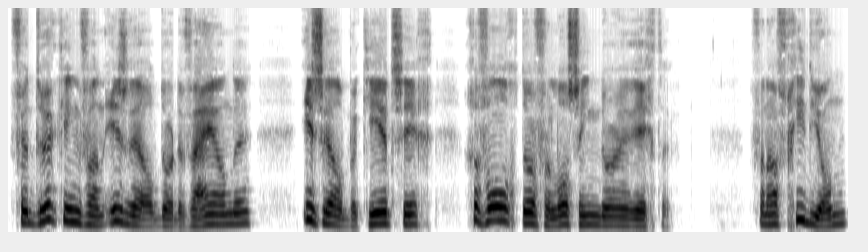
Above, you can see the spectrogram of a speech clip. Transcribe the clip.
verdrukking van Israël door de vijanden, Israël bekeert zich, gevolgd door verlossing door een richter. Vanaf Gideon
